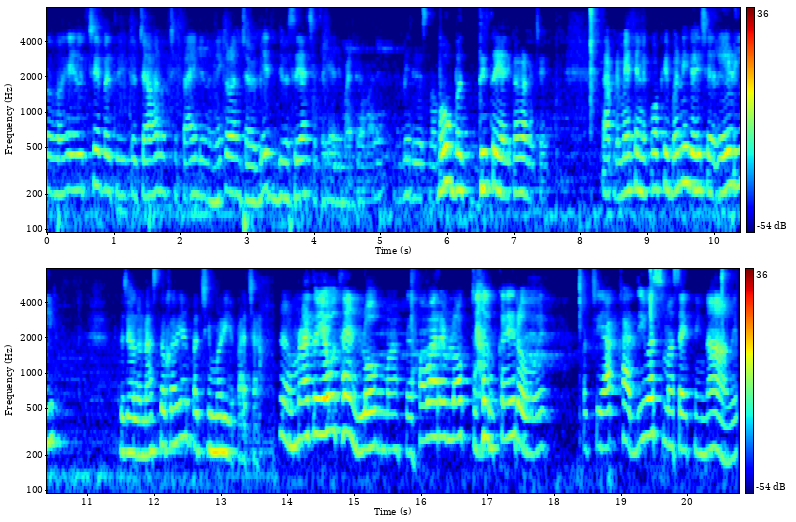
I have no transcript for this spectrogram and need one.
તો એવું છે બધું તો જવાનું છે ફ્રાઈડેને નીકળવાનું છે હવે બે જ દિવસ રહ્યા છે તૈયારી માટે અમારે. બે દિવસમાં બહુ બધી તૈયારી કરવાની છે. તો આપણે મેથીની કોફી બની ગઈ છે રેડી તો ચાલો નાસ્તો કરીએ પછી મળીએ પાછા. હમણાં તો એવું થાય ને વ્લોગમાં કે સવારે વ્લોગ ચાલુ કર્યો હોય પછી આખા દિવસમાં સાઈટની ના આવે.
